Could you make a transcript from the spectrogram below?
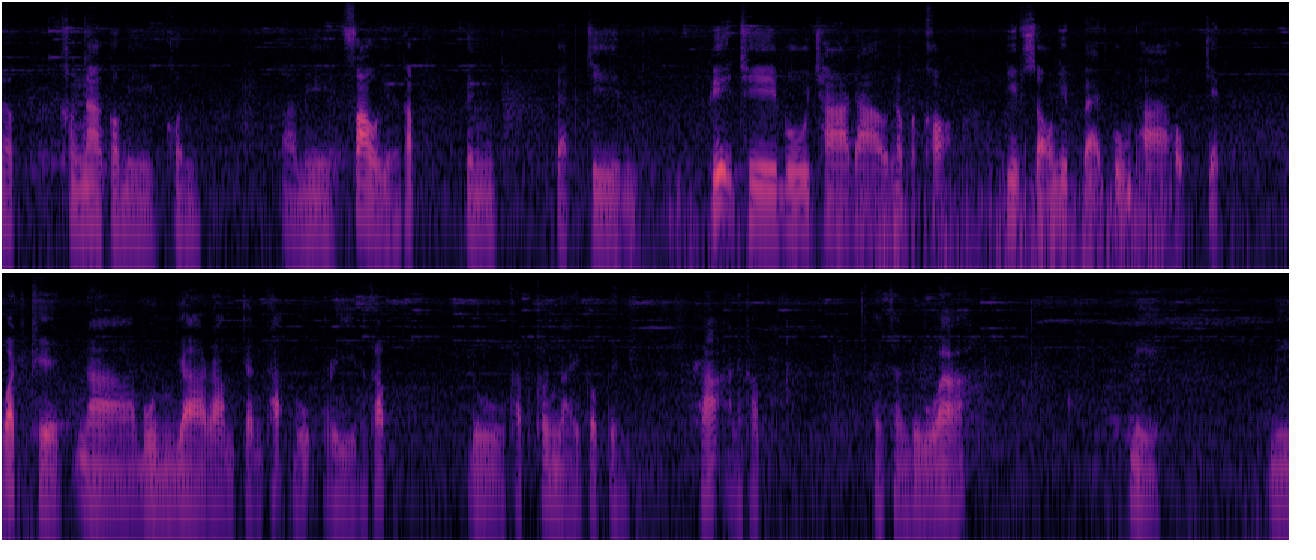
แล้วข้างหน้าก็มีคนมีเฝ้าอยู่นะครับ เป็นแบบจีน พิธีบูชาดาวนพเคราะห์22 28 กุมภา67 วัดเขตนาบุญญารามจันทบุรีนะครับ ดูครับข้างในก็เป็นพระนะครับ ให้ท่านดูว่า นี่ มี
